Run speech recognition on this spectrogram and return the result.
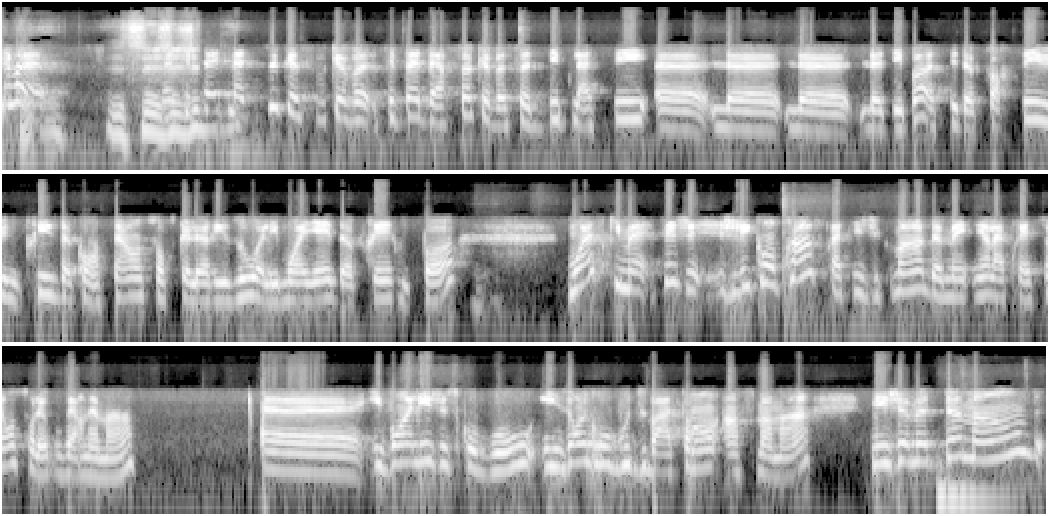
C'est vrai. C'est- peut-être là-dessus que, que va- c'est peut-être vers ça que va se déplacer euh, le, le, le débat, c'est de forcer une prise de conscience sur ce que le réseau a les moyens d'offrir ou pas. Moi, ce qui m'a, tu sais, je, je les comprends stratégiquement de maintenir la pression sur le gouvernement. Euh, ils vont aller jusqu'au bout. Ils ont le gros bout du bâton en ce moment. Mais je me demande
